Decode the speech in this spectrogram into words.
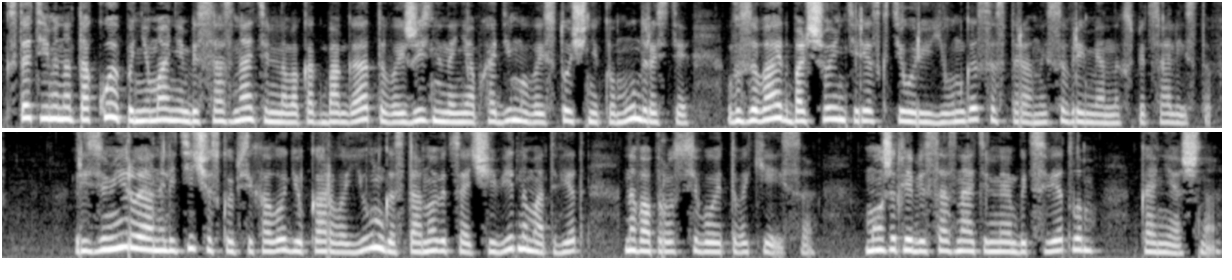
Кстати, именно такое понимание бессознательного как богатого и жизненно необходимого источника мудрости вызывает большой интерес к теории Юнга со стороны современных специалистов. Резюмируя аналитическую психологию Карла Юнга, становится очевидным ответ на вопрос всего этого кейса. Может ли бессознательное быть светлым? Конечно.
